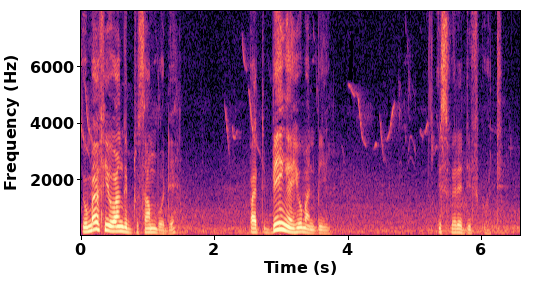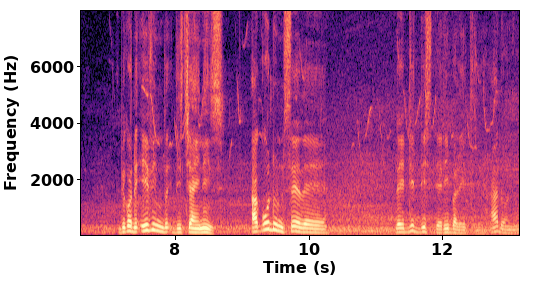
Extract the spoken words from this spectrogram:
you may feel angry to somebody, but being a human being is very difficult. Because even the, Chinese, I couldn't say they, they did this deliberately. I don't know.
